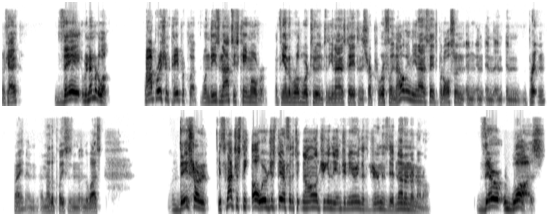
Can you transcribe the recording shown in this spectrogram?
Okay. They remember to look, Operation Paperclip, when these Nazis came over at the end of World War II into the United States and they start peripherally, not only in the United States, but also in in in in, in Britain, right? And, and other places in, in the West. They started, it's not just the, oh, we were just there for the technology and the engineering that the Germans did. No, no, no, no, no there was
